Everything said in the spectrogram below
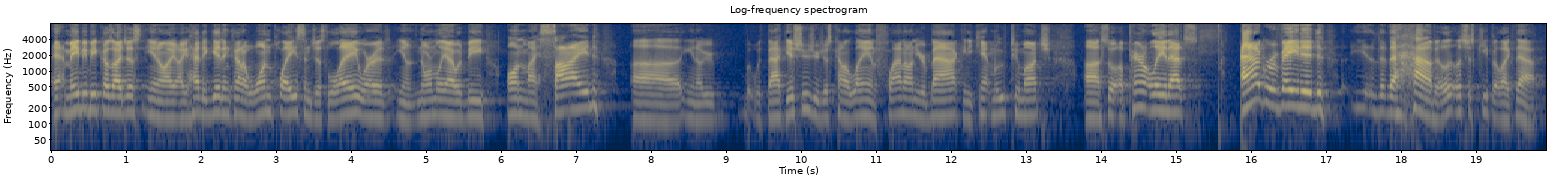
And maybe because I just, you know, I, I, had to get in kind of one place and just lay where, it, you know, normally I would be on my side. Uh, you know, with back issues, you're just kind of laying flat on your back and you can't move too much. Uh, so apparently that's aggravated the, the habit. Let's just keep it like that.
